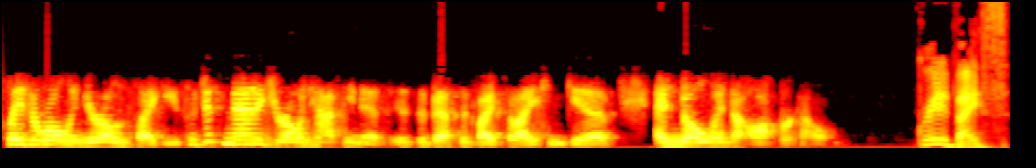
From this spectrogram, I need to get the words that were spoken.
plays a role in your own psyche. So just manage your own happiness is the best advice that I can give and know when to offer help. Great advice.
